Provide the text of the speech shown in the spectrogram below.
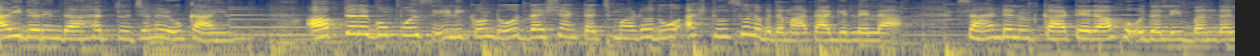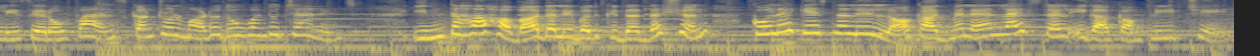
ಐದರಿಂದ ಹತ್ತು ಜನರು ಕಾಯಂ. ಆಪ್ತರ ಗುಂಪು ಸೀಳಿಕೊಂಡು ದರ್ಶನ್ ಟಚ್ ಮಾಡೋದು ಅಷ್ಟು ಸುಲಭದ ಮಾತಾಗಿರಲಿಲ್ಲ. ಸ್ಯಾಂಡಲ್ವುಡ್ ಕಾಟೇರ ಹೋದಲ್ಲಿ ಬಂದಲ್ಲಿ ಸೇರೋ ಫ್ಯಾನ್ಸ್ ಕಂಟ್ರೋಲ್ ಮಾಡೋದು ಒಂದು ಚಾಲೆಂಜ್. ಇಂತಹ ಹವಾದಲ್ಲಿ ಬದುಕಿದ್ದ ದರ್ಶನ್ ಕೊಲೆ ಕೇಸ್ನಲ್ಲಿ ಲಾಕ್ ಆದ್ಮೇಲೆ ಲೈಫ್ ಸ್ಟೈಲ್ ಈಗ ಕಂಪ್ಲೀಟ್ ಚೇಂಜ್.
